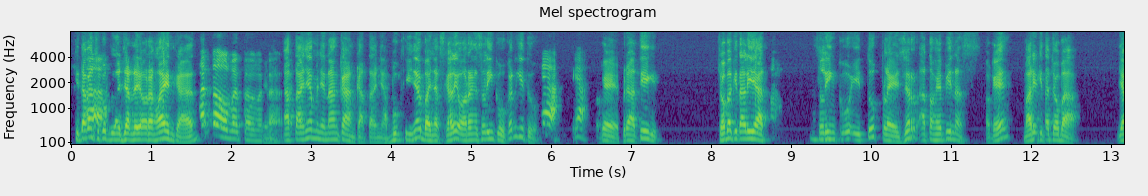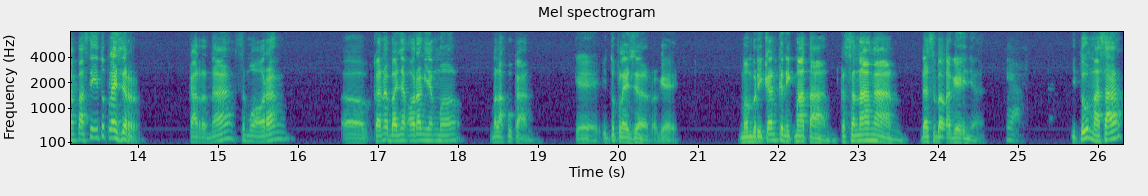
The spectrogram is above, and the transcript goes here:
kita kan cukup belajar dari orang lain kan. Betul, betul, betul. Ya, katanya menyenangkan katanya. Buktinya banyak sekali orang yang selingkuh kan gitu. Ya, ya. Oke, berarti coba kita lihat selingkuh itu pleasure atau happiness. Oke, mari kita coba. Yang pasti itu pleasure karena semua orang eh, karena banyak orang yang me- melakukan. Oke, itu pleasure. Oke, memberikan kenikmatan, kesenangan dan sebagainya. Ya. Itu masa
